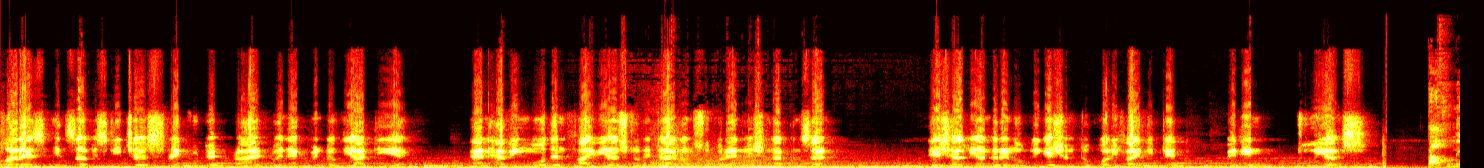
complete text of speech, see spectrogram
Insofar as in-service teachers recruited prior to enactment of the RTE Act and having more than five years to retire on superannuation are concerned, they shall be under an obligation to qualify the TET within two years. তাহলে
